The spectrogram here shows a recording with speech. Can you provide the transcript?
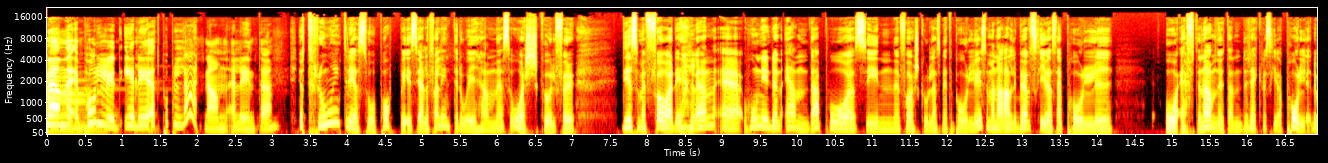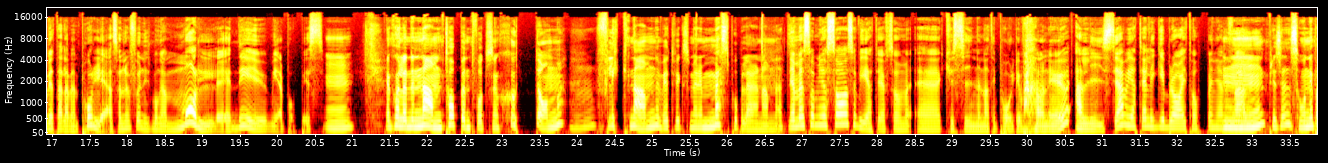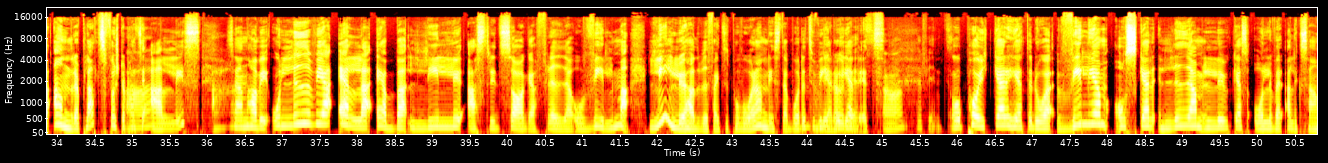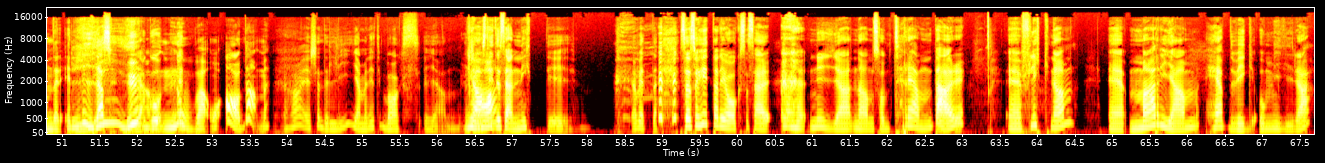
Men Polly, är det ett populärt namn eller inte? Jag tror inte det är så poppis, i alla fall inte då i hennes årskull. För det som är fördelen, eh, hon är ju den enda på sin förskola som heter Polly, så man har aldrig behövt skriva så här Polly och efternamn, utan det räcker att skriva Polly. Då vet alla vem Polly är. Sen har det funnits många Molly, det är ju mer poppis. Mm. Jag kollade namntoppen 2017. Mm. Flicknamn, vet du vilket som är det mest populära namnet? Ja, men som jag sa så vet jag eftersom eh, kusinerna till Polly var här nu. Alicia vet jag ligger bra i toppen i alla fall. Mm, precis, hon är på andra plats. Första plats Ah. är Alice. Aha. Sen har vi Olivia, Ella, Ebba, Lilly, Astrid, Saga, Freja och Vilma. Lilly hade vi faktiskt på vår lista, både till Det är Vera och. Edith. Ja, det är fint. Och pojkar heter då William, Oscar, Liam, Lukas, Oliver, Alexander, Elias, Liam? Hugo, Noah och Adam. Jaha, jag kände Lia, men det är tillbaks igen. Det Ja. känns lite så här 90. Jag vet inte. Sen så hittade jag också så här nya namn som trendar. Eh, flicknamn, eh, Mariam, Hedvig och Mira.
